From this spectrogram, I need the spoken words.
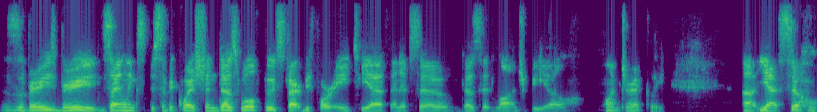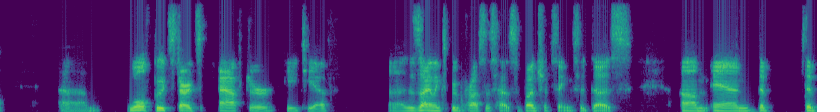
This is a very, very Xilinx specific question. Does Wolfboot start before ATF? And if so, does it launch BL1 directly? Uh, yeah, so um, Wolfboot starts after ATF. Uh, the Xilinx boot process has a bunch of things it does. Um, and the, the,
